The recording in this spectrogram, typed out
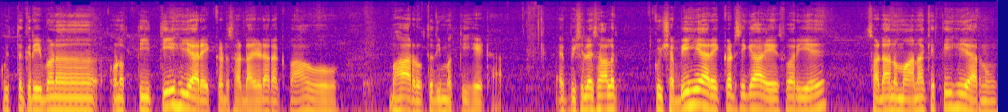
ਕੋਈ ਤਕਰੀਬਨ 29 30 ਹਜ਼ਾਰ ਏਕੜ ਸਾਡਾ ਜਿਹੜਾ ਰਕਬਾ, ਉਹ ਬਹਾਰ ਰੁੱਤ ਦੀ ਮੱਕੀ ਹੇਠ ਆ। ਇਹ ਪਿਛਲੇ ਸਾਲ ਕੋਈ 26 ਹਜ਼ਾਰ ਏਕੜ ਸੀਗਾ, ਇਸ ਵਾਰੀ ਇਹ ਸਾਡਾ ਅਨੁਮਾਨ ਆ ਕਿ 30 ਹਜ਼ਾਰ ਨੂੰ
